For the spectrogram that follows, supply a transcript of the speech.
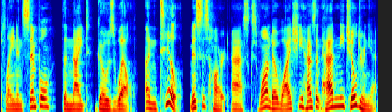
Plain and simple, the night goes well. Until Mrs. Hart asks Wanda why she hasn't had any children yet.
